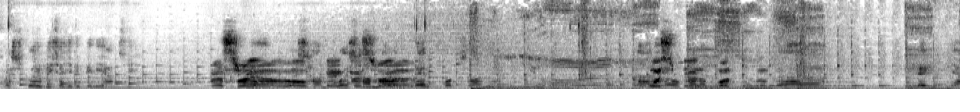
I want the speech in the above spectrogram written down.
Creswell bisa jadi pilihan sih. Creswell oke Creswell lawan Brentford soalnya. Atau Brentford juga backnya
